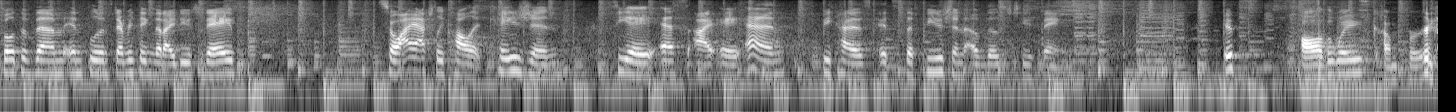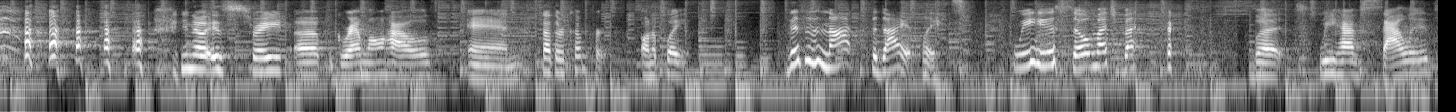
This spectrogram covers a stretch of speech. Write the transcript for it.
Both of them influenced everything that I do today. So I actually call it Cajun, C-A-S-I-A-N, because it's the fusion of those two things. It's all the way comfort. you know, it's straight up grandma house and southern comfort on a plate. This is not the diet place. We use so much better. But we have salads,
